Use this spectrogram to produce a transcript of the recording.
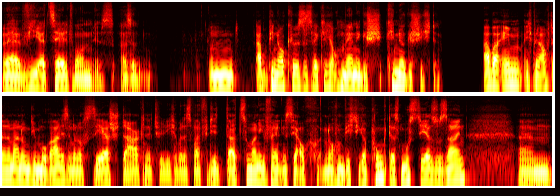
äh, wie erzählt worden ist. Also, und ab Pinocchio ist es wirklich auch mehr eine Gesch Kindergeschichte. Aber eben, ich bin auch deiner Meinung, die Moral ist immer noch sehr stark natürlich, aber das war für die dazumalige Verhältnisse ja auch noch ein wichtiger Punkt, das musste ja so sein. Ähm,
